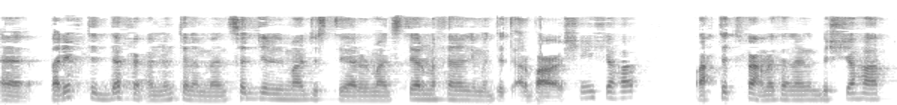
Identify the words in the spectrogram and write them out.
آه، طريقة الدفع انه أنت لما تسجل الماجستير الماجستير مثلا لمدة 24 شهر راح تدفع مثلا بالشهر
